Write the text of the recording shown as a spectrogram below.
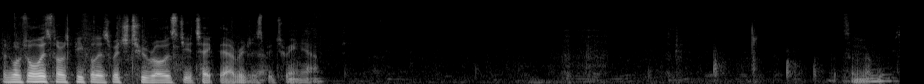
But what always throws people is which two rows do you take the averages between, yeah. Some numbers.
